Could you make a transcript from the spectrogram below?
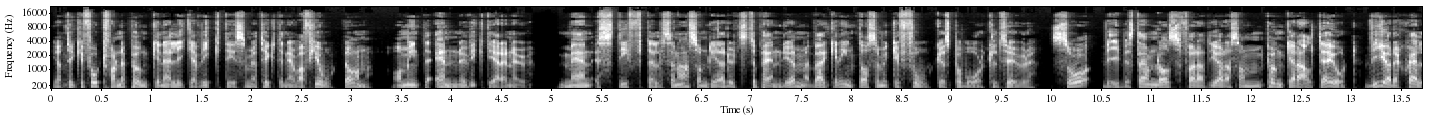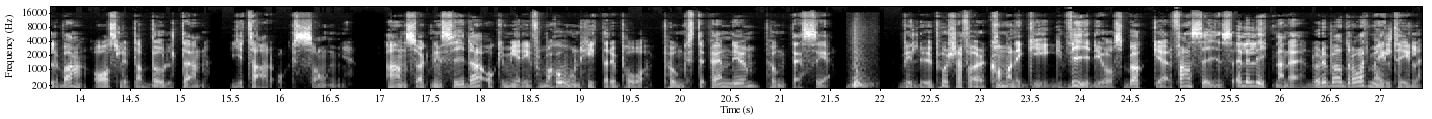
Jag tycker fortfarande punken är lika viktig som jag tyckte när jag var 14, om inte ännu viktigare nu. Men stiftelserna som delar ut stipendium verkar inte ha så mycket fokus på vår kultur. Så vi bestämde oss för att göra som punkare alltid har gjort. Vi gör det själva, avslutar Bulten, gitarr och sång. Ansökningssida och mer information hittar du på punkstipendium.se. Vill du pusha för kommande gig, videos, böcker, fanzines eller liknande? Då är det bara att dra ett mejl till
